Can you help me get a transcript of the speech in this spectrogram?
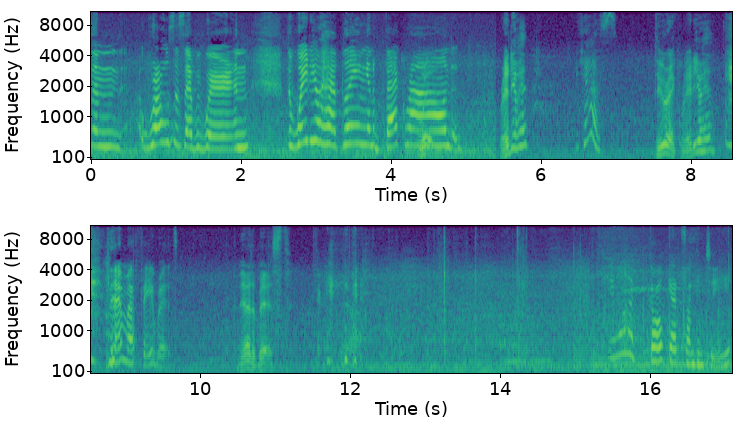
and roses everywhere and the Radiohead playing in the background. Radiohead? Yes, Do you like Radiohead? they're my favorite. They're the best. Yeah. You wanna go get something to eat?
